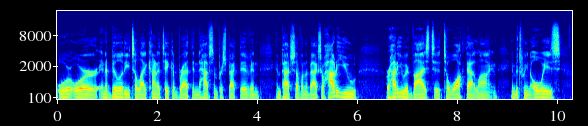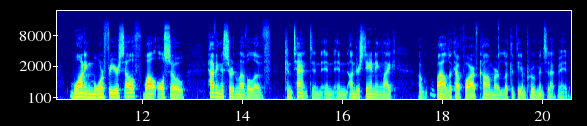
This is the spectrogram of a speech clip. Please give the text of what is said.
or or an ability to like kind of take a breath and have some perspective and and pat yourself on the back. So how do you or how do you advise to to walk that line in between always wanting more for yourself while also having a certain level of content and, and, and understanding like, oh, wow, look how far I've come or look at the improvements that I've made?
